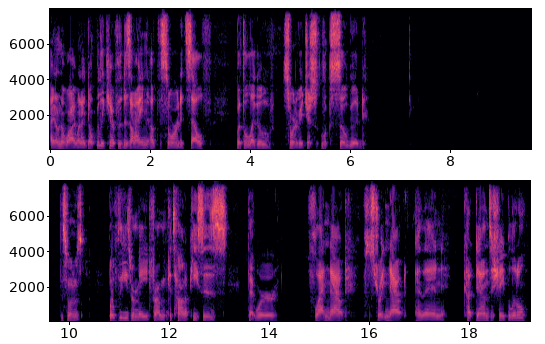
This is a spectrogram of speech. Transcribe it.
I don't know why, when I don't really care for the design of the sword itself, but the Lego sword of it just looks so good. This one was both of these were made from katana pieces that were flattened out, straightened out, and then cut down to shape a little.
